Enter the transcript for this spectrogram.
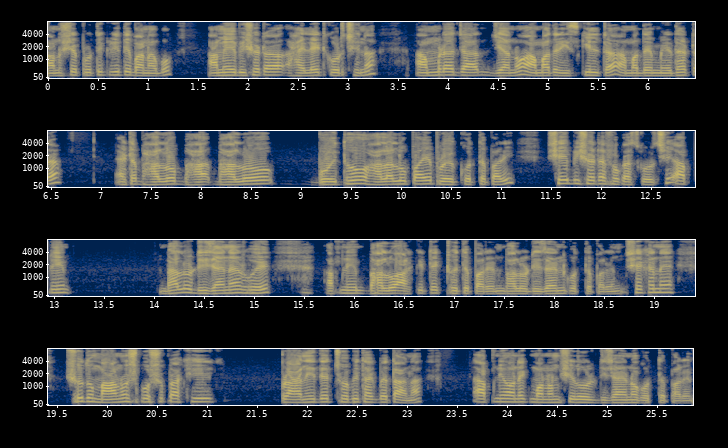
মানুষের প্রতিকৃতি বানাবো, আমি এই বিষয়টা হাইলাইট করছি না। আমরা যা, যেন আমাদের স্কিলটা আমাদের মেধাটা একটা ভালো ভালো, বৈধ, হালাল উপায়ে প্রয়োগ করতে পারি, সেই বিষয়টা ফোকাস করছি। আপনি ভালো ডিজাইনার হয়ে আপনি ভালো আর্কিটেক্ট হতে পারেন, ভালো ডিজাইন করতে পারেন। সেখানে শুধু মানুষ, পশু পাখির প্রাণীদের ছবি থাকবে তা না। আপনি অনেক মননশীল ডিজাইনও করতে পারেন।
